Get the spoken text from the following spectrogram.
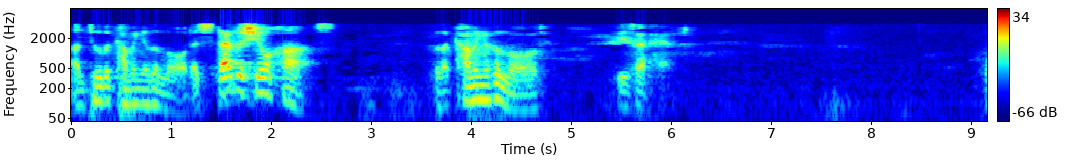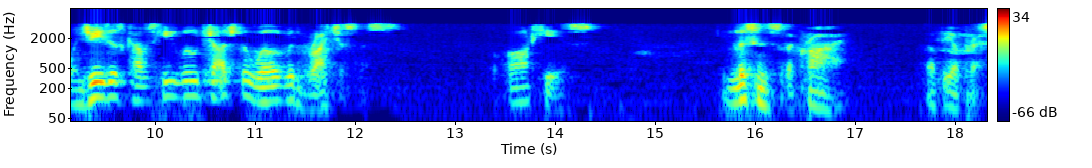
until the coming of the Lord. Establish your hearts, for the coming of the Lord is at hand. When Jesus comes, he will judge the world with righteousness. God hears. He listens to the cry of the oppressed.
